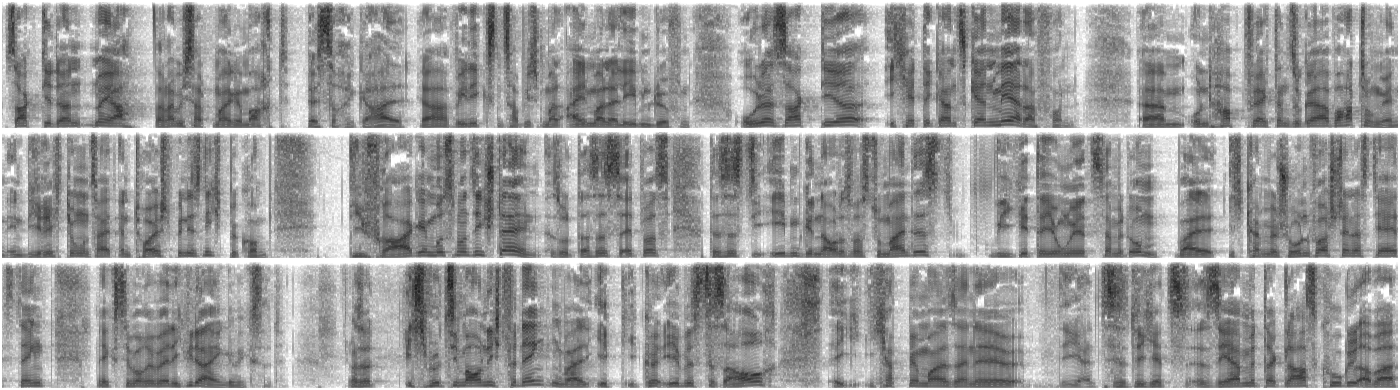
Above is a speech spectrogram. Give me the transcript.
Sagt ihr dann, naja, dann habe ich es halt mal gemacht. Ist doch egal. Ja, wenigstens habe ich es mal einmal erleben dürfen. Oder sagt ihr, ich hätte ganz gern mehr davon. Ähm, und habt vielleicht dann sogar Erwartungen in die Richtung und seid enttäuscht, wenn ihr es nicht bekommt. Die Frage muss man sich stellen. Also das ist etwas, das ist die, eben genau das, was du meintest. Wie geht der Junge jetzt damit um? Weil ich kann mir schon vorstellen, dass der jetzt denkt, nächste Woche werde ich wieder eingewechselt. Also ich würde es ihm auch nicht verdenken, weil ihr, ihr, ihr wisst es auch. Ich, ich habe mir mal seine, ja, das ist natürlich jetzt sehr mit der Glaskugel, aber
